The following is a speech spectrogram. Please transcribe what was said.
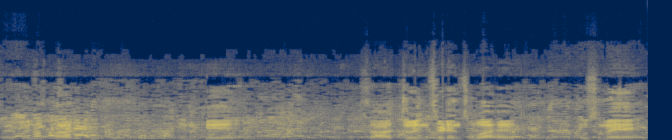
सैफ अली खान इनके साथ जो इंसिडेंस हुआ है, उसमें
